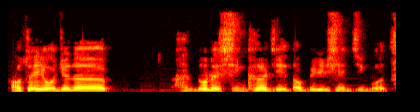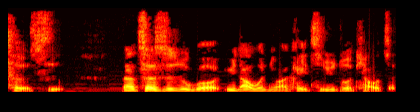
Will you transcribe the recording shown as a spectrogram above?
好，所以我觉得很多的新科技都必须先经过测试。那测试如果遇到问题的话，可以持续做调整。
